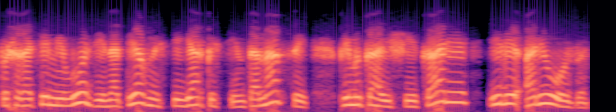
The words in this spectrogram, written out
по широте мелодии, напевности яркости интонаций, примыкающие к арии или ариозу,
